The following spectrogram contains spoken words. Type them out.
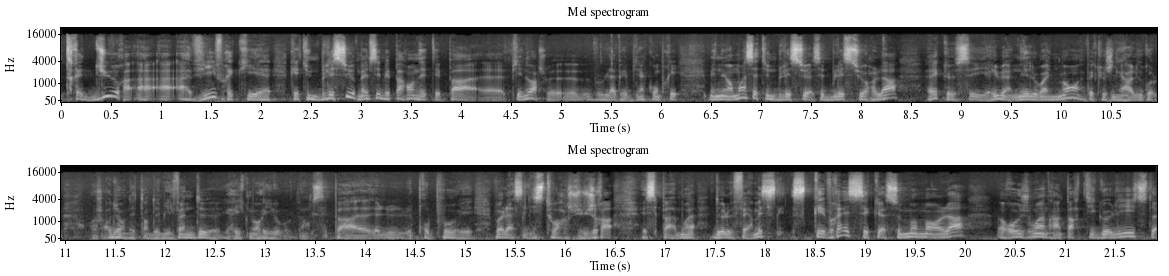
très dur à, vivre et qui est, une blessure, même si mes parents n'étaient pas euh, pieds noirs, euh, vous l'avez bien compris. Mais néanmoins, c'est une blessure. Cette blessure-là, il y a eu un éloignement avec le général de Gaulle. Aujourd'hui, on est en 2022, Eric Morillo, donc c'est pas euh, le, propos et voilà, l'histoire jugera et c'est pas à moi de le faire. Mais ce, qui est vrai, c'est qu'à ce moment-là, rejoindre un parti gaulliste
